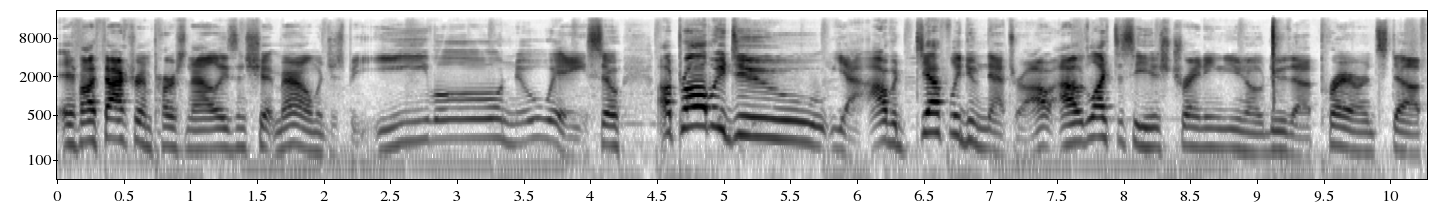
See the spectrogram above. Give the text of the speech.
if I factor in personalities and shit, Meruem would just be evil, no way. So I'd probably do, yeah, I would definitely do Netero. I, I, would like to see his training, you know, do the prayer and stuff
